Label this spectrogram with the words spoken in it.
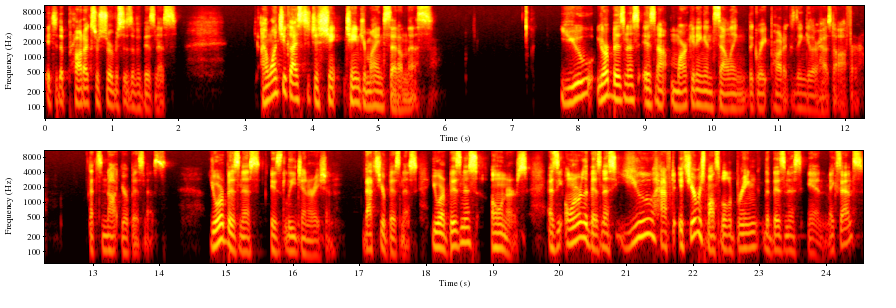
into the products or services of a business. I want you guys to just sh- change your mindset on this. You, your business is not marketing and selling the great products Xyngular has to offer. That's not your business. Your business is lead generation. That's your business. You are business owners. As the owner of the business, you have to, it's your responsible to bring the business in. Make sense?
